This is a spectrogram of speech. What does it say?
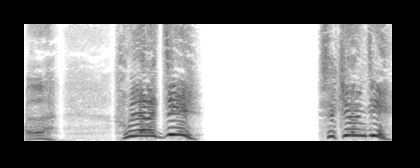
Uh, we are at D! Securing D!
